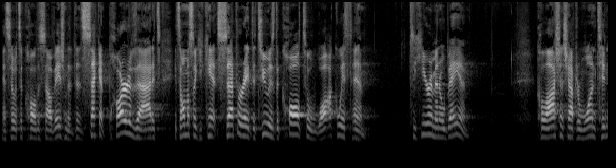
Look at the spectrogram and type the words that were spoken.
And so it's a call to salvation. But the second part of that, it's, it's almost like you can't separate the two, is the call to walk with Him, to hear Him and obey Him. Colossians chapter 1, 10,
